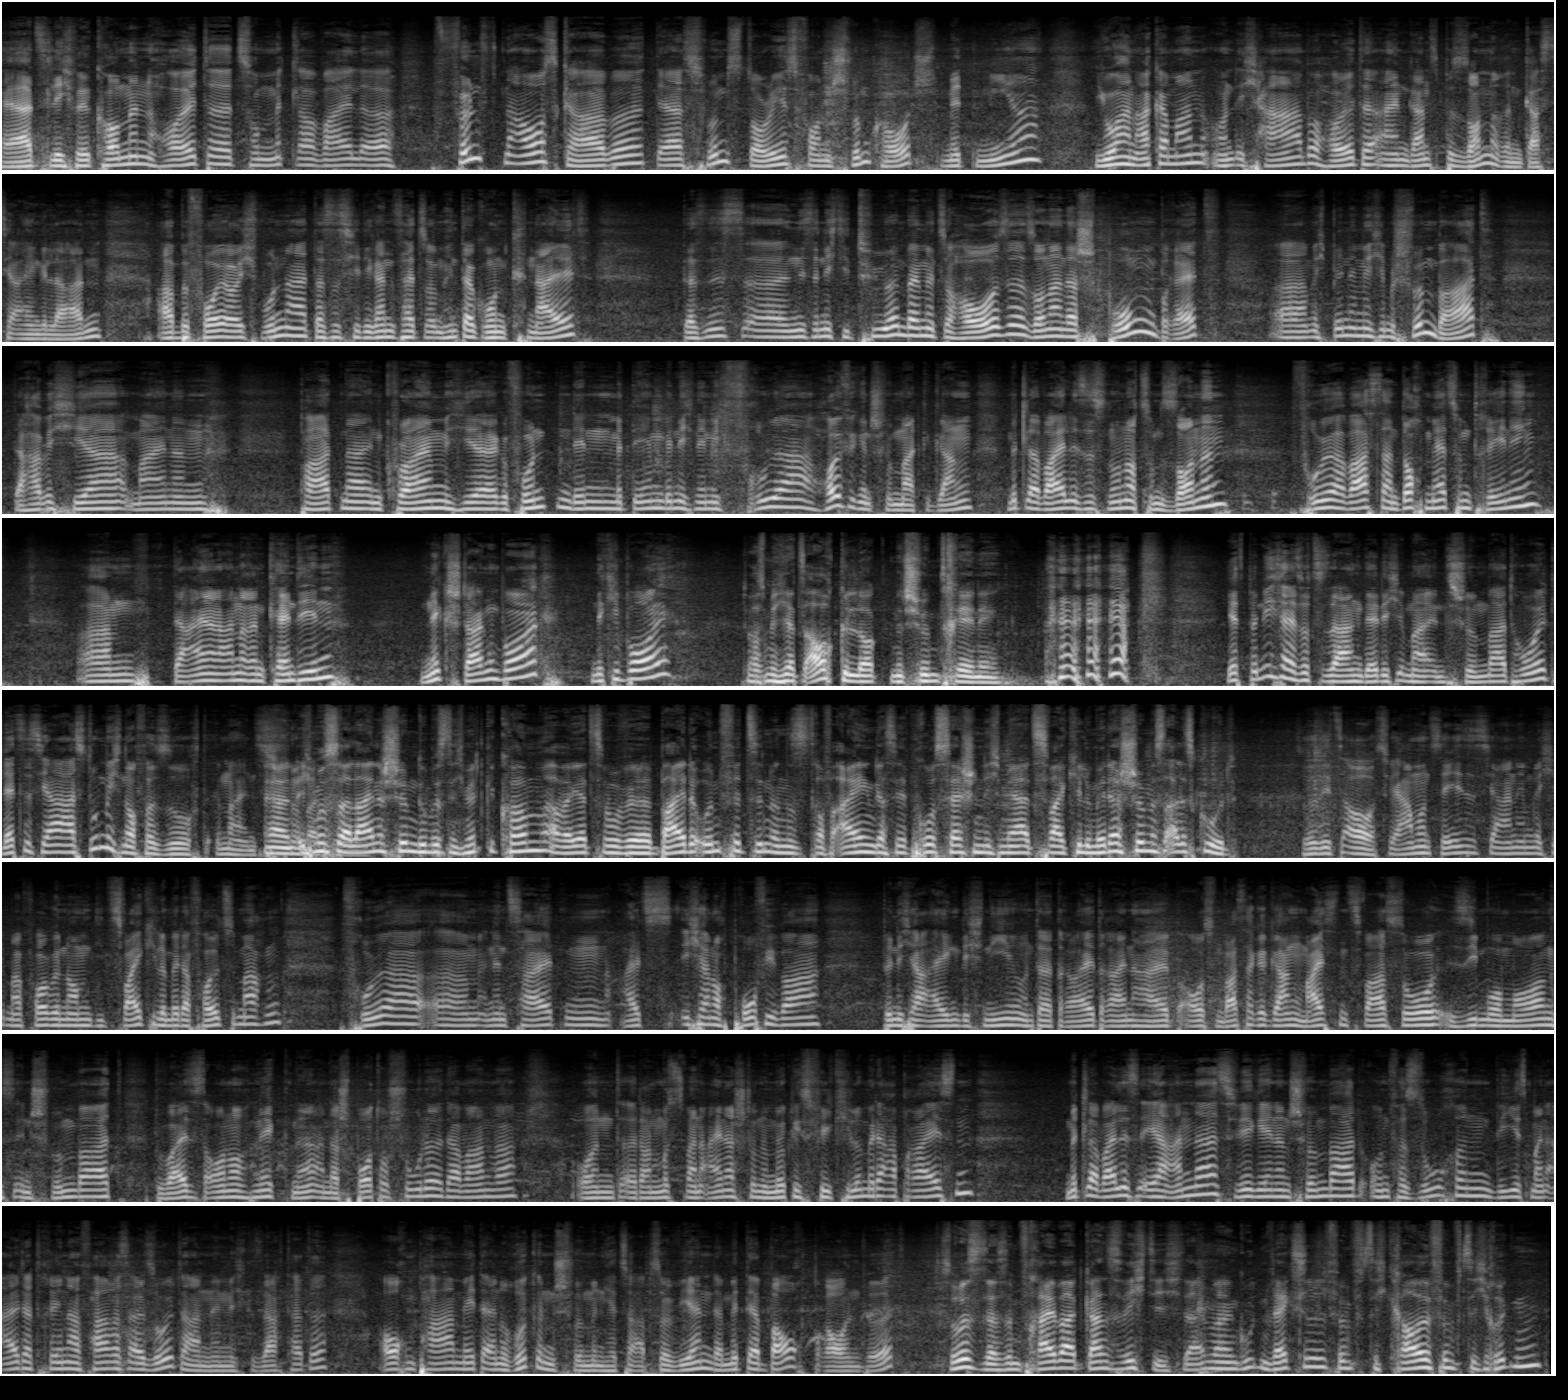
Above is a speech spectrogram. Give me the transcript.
Herzlich willkommen heute zur mittlerweile fünften Ausgabe der Swim Stories von Schwimmcoach mit mir, Johann Ackermann, und ich habe heute einen ganz besonderen Gast hier eingeladen. Aber bevor ihr euch wundert, dass es hier die ganze Zeit so im Hintergrund knallt, das ist äh, nicht, nicht die Türen bei mir zu Hause, sondern das Sprungbrett. Ähm, ich bin nämlich im Schwimmbad. Da habe ich hier meinen Partner in Crime hier gefunden. Den, mit dem bin ich nämlich früher häufig ins Schwimmbad gegangen. Mittlerweile ist es nur noch zum Sonnen. Früher war es dann doch mehr zum Training. Ähm, der eine oder andere kennt ihn. Nick Stagenborg, Nicky Boy. Du hast mich jetzt auch gelockt mit Schwimmtraining. Jetzt bin ich ja sozusagen, der dich immer ins Schwimmbad holt. Letztes Jahr hast du mich noch versucht, immer ins Ja, Schwimmbad ich musste holen. alleine schwimmen, du bist nicht mitgekommen, aber jetzt, wo wir beide unfit sind und uns darauf einigen, dass wir pro Session nicht mehr als zwei Kilometer schwimmen, ist alles gut. So sieht's aus. Wir haben uns dieses Jahr nämlich immer vorgenommen, die zwei Kilometer voll zu machen. Früher ähm, in den Zeiten, als ich ja noch Profi war, bin ich ja eigentlich nie unter drei, dreieinhalb aus dem Wasser gegangen. Meistens war es so, 7 Uhr morgens ins Schwimmbad. Du weißt es auch noch, Nick, ne? an der Sporthochschule, da waren wir. Und äh, dann mussten wir in einer Stunde möglichst viel Kilometer abreißen. Mittlerweile ist es eher anders. Wir gehen ins Schwimmbad und versuchen, wie es mein alter Trainer Fares Al-Sultan nämlich gesagt hatte, auch ein paar Meter in Rückenschwimmen hier zu absolvieren, damit der Bauch braun wird. So ist das im Freibad ganz wichtig. Da immer einen guten Wechsel, 50 Kraul, 50 Rücken,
